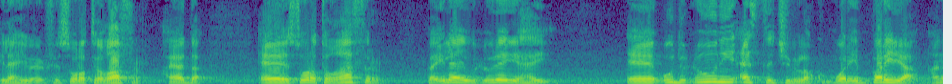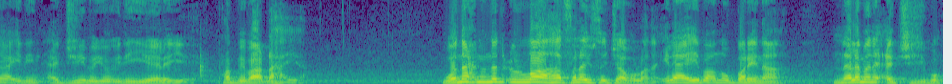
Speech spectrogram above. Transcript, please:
Ilaahay baa yihi fi suurati haafir ayadda ee suuratu haafir baa ilaahay wuxuu leeyahay udcuunii astajib lakum. War ibarya anaa idin ajiibayo idin yeelaye. Rabbi baa dhahaya. Wa naxnu nadcu llaha falaa yustajaabu lana. Ilaahay baanu barinaa nalamana ajiibo.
